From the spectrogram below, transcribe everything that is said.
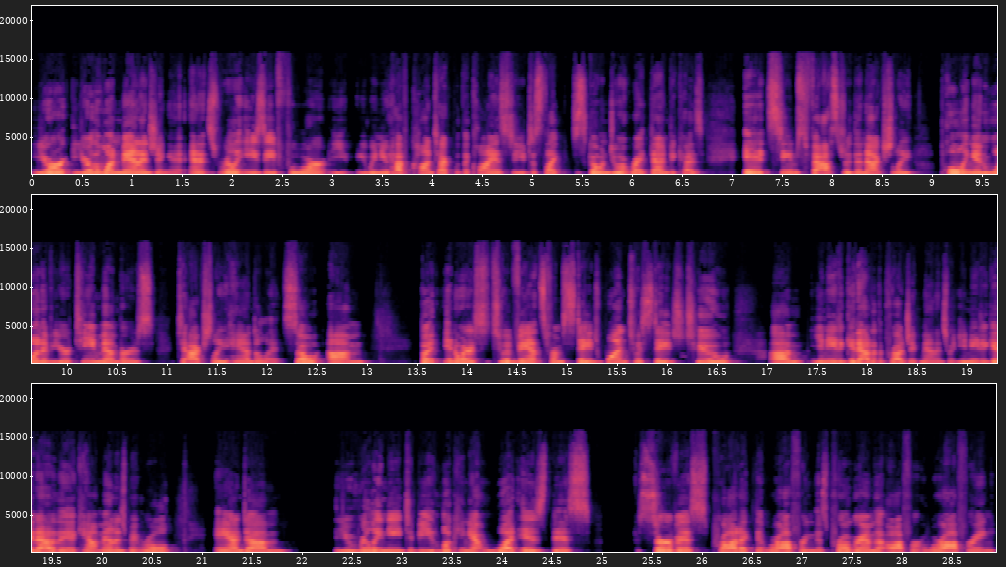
you're you're the one managing it. And it's really easy for you when you have contact with the clients to you just like just go and do it right then? Because it seems faster than actually pulling in one of your team members to actually handle it. So um but in order to, to advance from stage one to a stage two um, you need to get out of the project management. You need to get out of the account management role. And um, you really need to be looking at what is this service product that we're offering this program that offer we're offering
